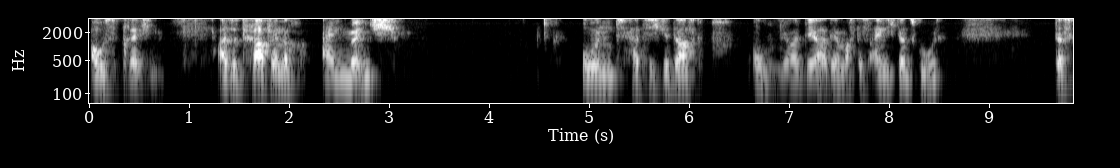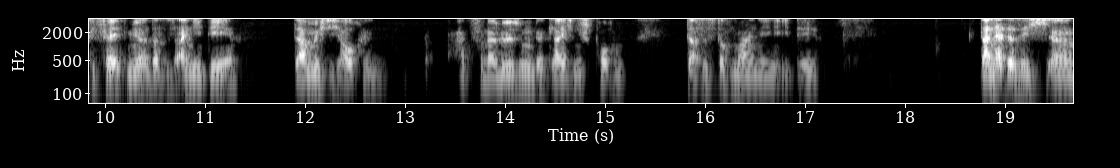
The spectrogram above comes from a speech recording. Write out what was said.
ausbrechen. Also traf er noch einen Mönch und hat sich gedacht, oh ja, der, der macht das eigentlich ganz gut. Das gefällt mir, das ist eine Idee, da möchte ich auch hin hat von der Lösung und dergleichen gesprochen. Das ist doch meine Idee. Dann hat er sich äh,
